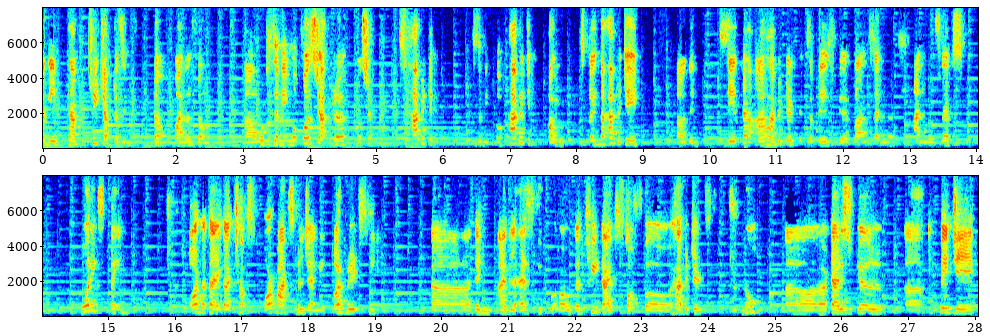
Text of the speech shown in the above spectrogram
again three chapters in term final term uh, what is the name of first chapter first chapter is habitat what is the meaning of habitat how you explain the habitat uh, then say that a habitat it's a place where plants and uh, animals lives. More explain और बताएगा अच्छा और मार्क्स मिल जाएंगे और ग्रेड्स मिलेंगे uh, then I will ask you about the three types of uh, habitats you should know uh, terrestrial, uh, aquatic,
